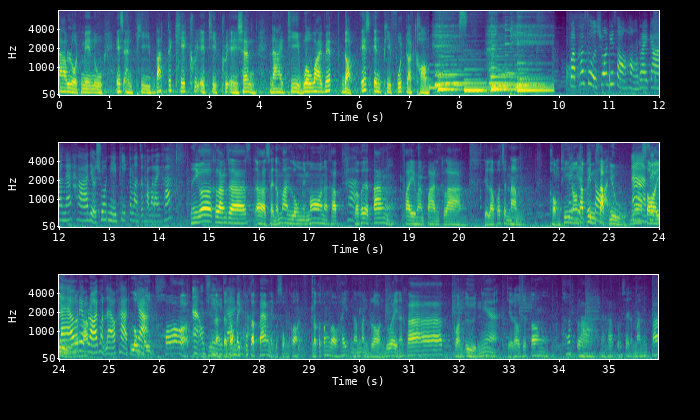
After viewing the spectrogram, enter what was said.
ดาวน์โหลดเมนู S&P Butter Cake Creative Creation ได้ที่ www.snpfood.com กลับเข้าสู่ช่วงที่ 2 ของรายการนะคะ เดี๋ยวช่วงนี้พี่กำลังจะทำอะไรคะทีนี้ก็กำลังจะเอ่อใส่น้ำมันลงในหม้อนะครับ ค่ะ เราก็จะตั้งไฟมันปานกลาง เดี๋ยวเราก็จะนำ ของที่ให้น้องเดืทัดบทิมไว้ก่อนสับอยู่อ่าเนี่ยซเสร็อจยอยู่แล้วนะเรียครับบร้อยหมดแล้วค่ะทุลกงอย่างไปทอดอะโอเคที่หลังแต่ต้องไปได้เลยคลุกค่ะกับแป้งเนยผสมก่อน แล้วก็ต้องรอให้น้ำมันร้อนด้วยนะครับ ก่อนอื่นเนี่ยเดี๋ยวเราจะต้องทอดปลานะครับก็ใส่น้ำมันลงไป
